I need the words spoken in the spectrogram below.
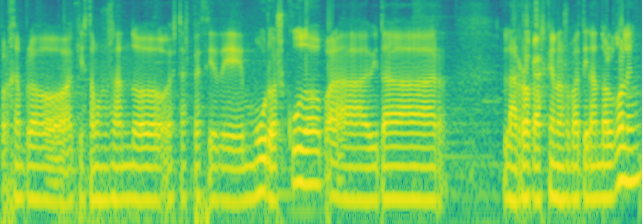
Por ejemplo, aquí estamos usando esta especie de muro escudo para evitar las rocas que nos va tirando el golem.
